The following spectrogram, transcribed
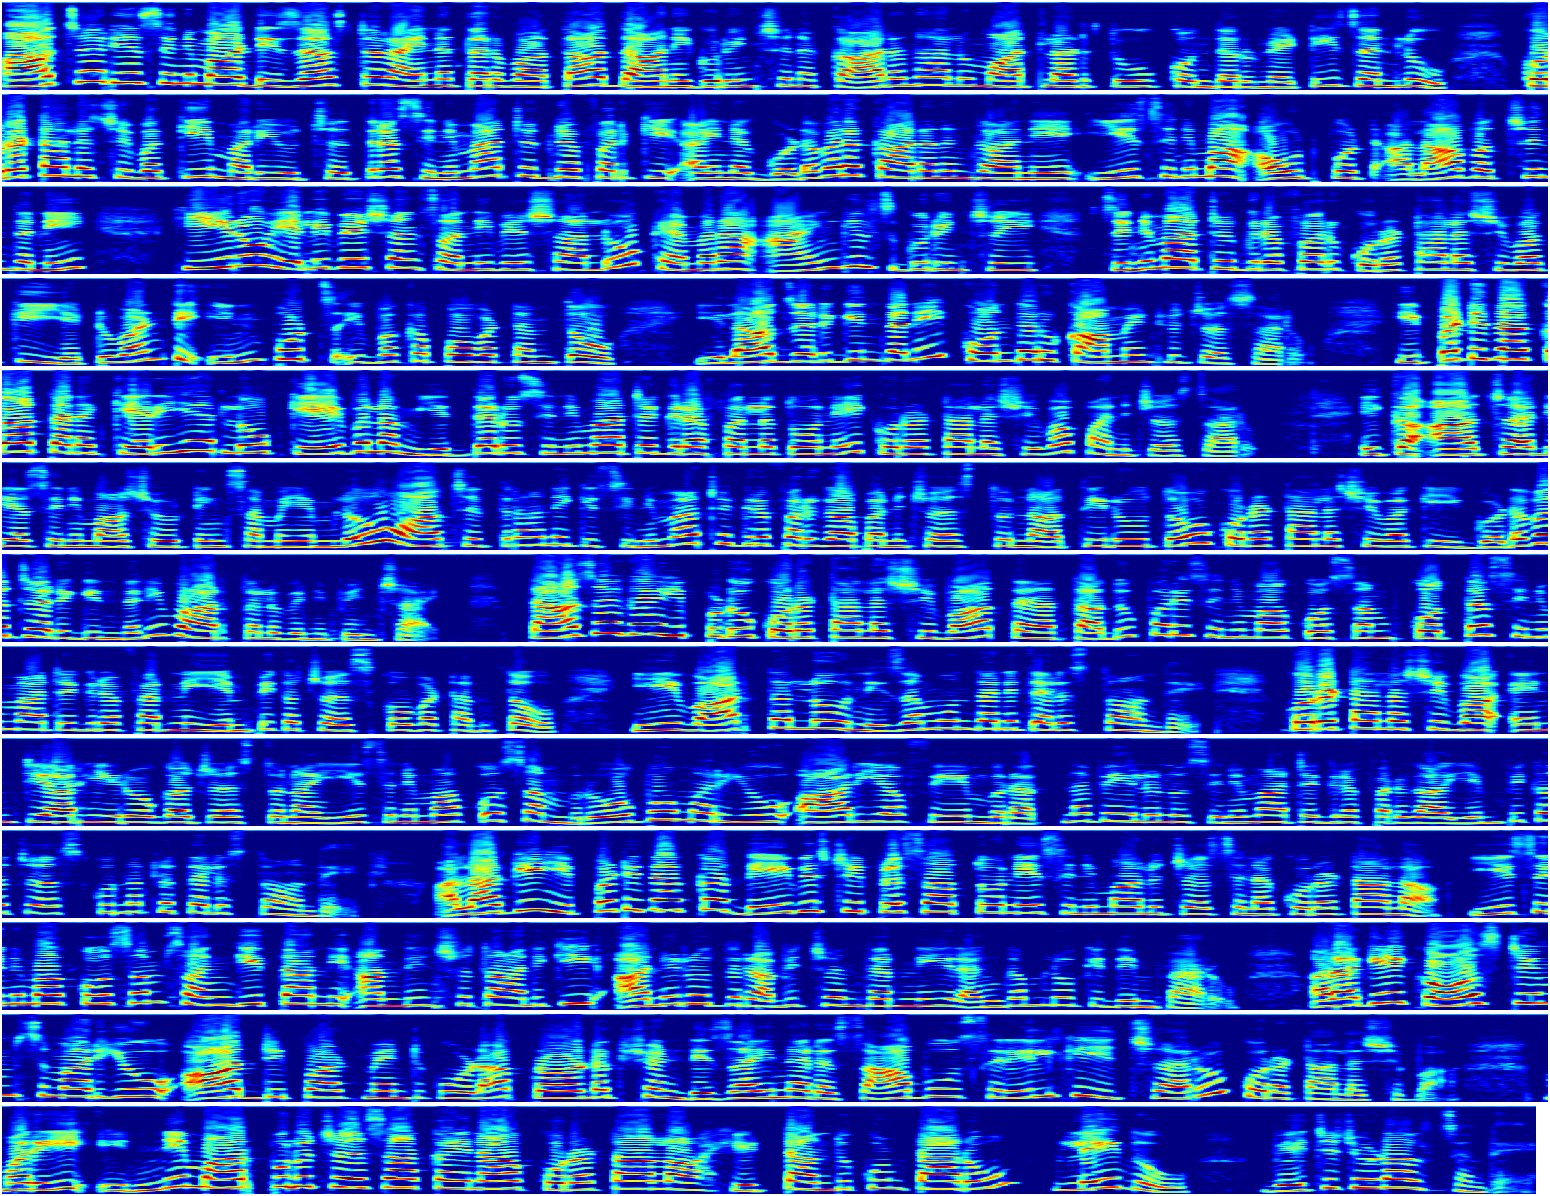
ఆచార్య cinema disaster అయిన తర్వాత దాని గురించిన కారణాలు మాట్లాడుతూ కొందరు నెటిజన్లు కొరటాల శివకి మరియు చిత్ర సినిమాటోగ్రఫర్కి అయిన గొడవల కారణంగానే ఈ సినిమా అవుట్పుట్ అలా వచ్చిందని హీరో ఎలివేషన్ సన్నివేశాలు కెమెరా యాంగిల్స్ గురించి సినిమాటోగ్రఫర్ కొరటాల శివకి ఎటువంటి ఇన్పుట్స్ ఇవ్వకపోవటంతో ఇలా జరిగిందని కొందరు కామెంట్లు చేశారు. ఇప్పటిదాకా తన కెరియర్లో కేవలం ఇద్దరు సినిమాటోగ్రఫర్లతోనే కొరటాల శివ పనిచేశారు ఇక ఆచార్య సినిమా షూటింగ్ సమయంలో ఆ చిత్రానికి సినిమాటోగ్రఫర్గా పనిచేస్తున్న తిరుతో కొరటాల శివకి గొడవ జరిగిందని వార్తలు వినిపించాయి. తాజాగా ఇప్పుడు కొరటాల శివ తన తదుపరి సినిమా కోసం కొత్త సినిమాటోగ్రఫర్ని ఎంపిక చేసుకోవటంతో ఈ వార్తల్లో నిజముందని తెలుస్తోంది. కొరటాల శివ ఎన్టీఆర్ హీరోగా చేస్తున్న ఈ సినిమా కోసం రోబో మరియు ఆర్య ఫేమ్ రత్నవేలును సినిమాటోగ్రఫర్గా ఎంపిక చేసుకున్నట్లు తెలుస్తోంది. అలాగే ఇప్పటిదాకా దేవిశ్రీ ప్రసాద్ తోనే సినిమాలు చేసిన కొరటాల ఈ సినిమా కోసం సంగీతాన్ని అందించడానికి అనిరుద్ రవిచందర్ని రంగంలోకి దింపారు. అలాగే కాస్ట్యూమ్స్ మరియు ఆర్ట్ డిపార్ట్మెంట్ కూడా ప్రొడక్షన్ డిజైనర్ సాబ్ బాబు కి ఇచ్చారు కొరటాల శివ. మరి ఇన్ని మార్పులు చేశాకైనా కొరటాల హిట్ అందుకుంటారో? లేదో వేచి చూడాల్సిందే.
